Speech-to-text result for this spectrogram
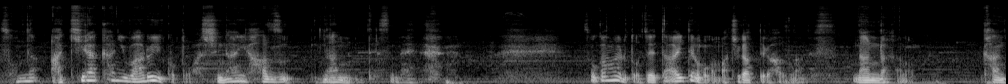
そんな明らかに悪いことはしないはずなんですね。そう考えると絶対相手の方が間違ってるはずなんです。何らかの勘違い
